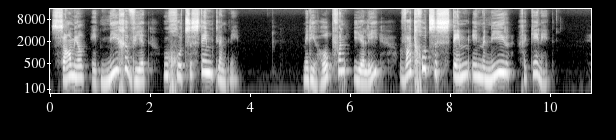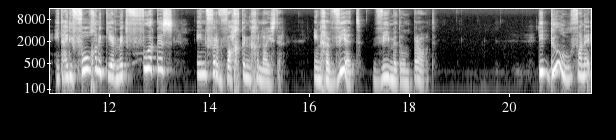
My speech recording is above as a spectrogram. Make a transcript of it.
Samuel het nie geweet hoe God se stem klink nie. Met die hulp van Eli wat God se stem en manier geken het, het hy die volgende keer met fokus en verwagting geluister en geweet wie met hom praat. Die doel van 'n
